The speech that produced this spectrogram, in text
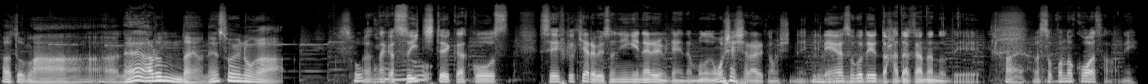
あとまあね、あるんだよね、そういうのが。そまあなんかスイッチというか、こう、制服キャラ別の人間になれるみたいなものがもしかしたらあるかもしれないんで、うん恋愛はそこで言うと裸なので、はいまあ、そこの怖さはね、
